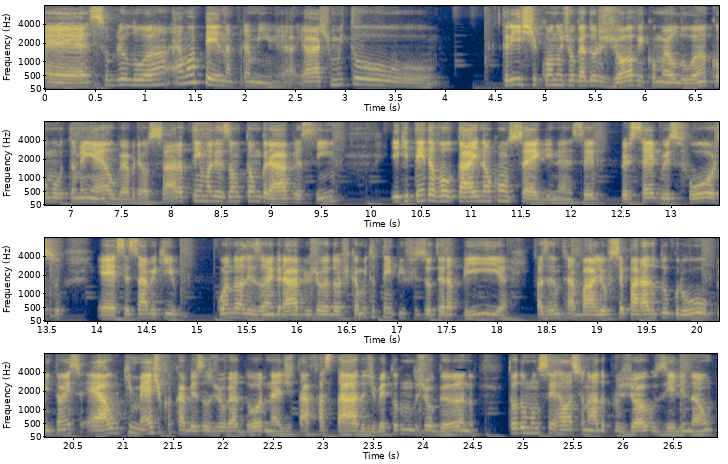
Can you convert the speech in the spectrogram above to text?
É, sobre o Luan, é uma pena para mim. Eu acho muito triste quando um jogador jovem, como é o Luan, como também é o Gabriel Sara, tem uma lesão tão grave assim e que tenta voltar e não consegue, né? Você percebe o esforço, é, você sabe que quando a lesão é grave, o jogador fica muito tempo em fisioterapia, fazendo um trabalho separado do grupo. Então, isso é algo que mexe com a cabeça do jogador, né? De estar tá afastado, de ver todo mundo jogando, todo mundo ser relacionado para os jogos e ele não.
